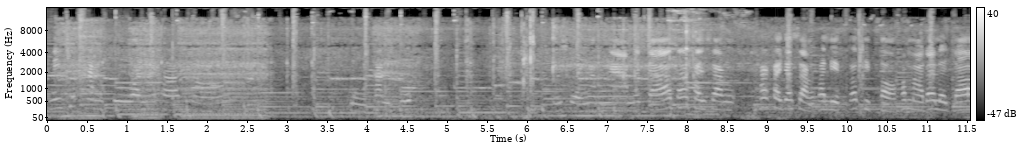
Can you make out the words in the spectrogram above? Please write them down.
อันนี้ชุดพันตัวนะคะพี่น้อง สั่ง ถ้าใครจะสั่งผลิตก็ติดต่อเข้ามาได้เลยจ้า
